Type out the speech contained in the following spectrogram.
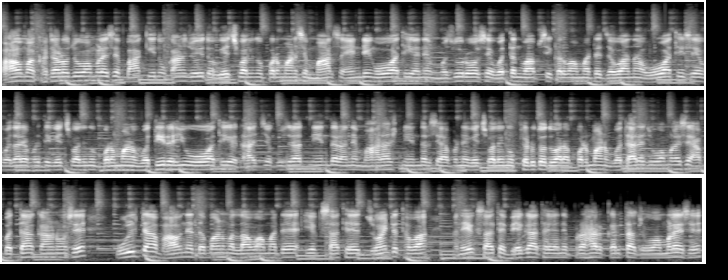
ભાવમાં ઘટાડો જોવા મળે છે. બાકીનું કારણ જોઈએ તો વેચવાલીનું પ્રમાણ છે. માર્ચ એન્ડિંગ હોવાથી અને મજૂરો છે વતન વાપસી કરવા માટે જવાના હોવાથી છે. વધારે પડતી વેચવાલીનું પ્રમાણ વધી રહ્યું હોવાથી રાજ્ય ગુજરાતની અંદર અને મહારાષ્ટ્રની અંદર છે આપણને વેચવાલીનું ખેડૂતો દ્વારા પ્રમાણ વધારે જોવા મળે છે. આ બધા કારણો છે. ઉલટા ભાવને દબાણમાં લાવવા માટે એક સાથે જોઈન્ટ થવા અને એક સાથે ભેગા થઈ અને પ્રહાર કરતા જોવા મળે છે.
